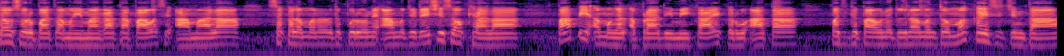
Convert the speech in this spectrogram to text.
तव स्वरूपाचा महिमा गाता पावसे आम्हाला. सकल मनोरथ पुरवणे आमचे देशी सौख्याला. पापी अमंगल अपराधी मी काय करू आता? पतित पाहुणे तुझला म्हणतो मग कैसी चिंता?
